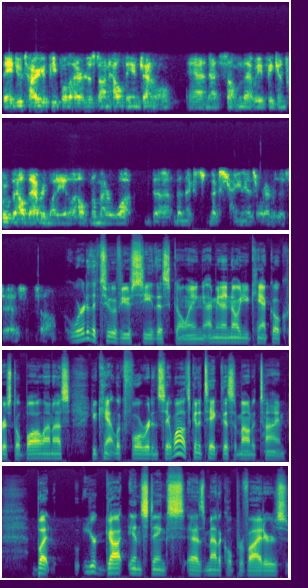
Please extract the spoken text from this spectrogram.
they do target people that are just unhealthy in general, and that's something that we, if we can improve the health of everybody, it'll help no matter what the the next next strain is or whatever this is. So Where do the two of you see this going? I mean, I know you can't go crystal ball on us. You can't look forward and say, well, it's going to take this amount of time. But your gut instincts as medical providers,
